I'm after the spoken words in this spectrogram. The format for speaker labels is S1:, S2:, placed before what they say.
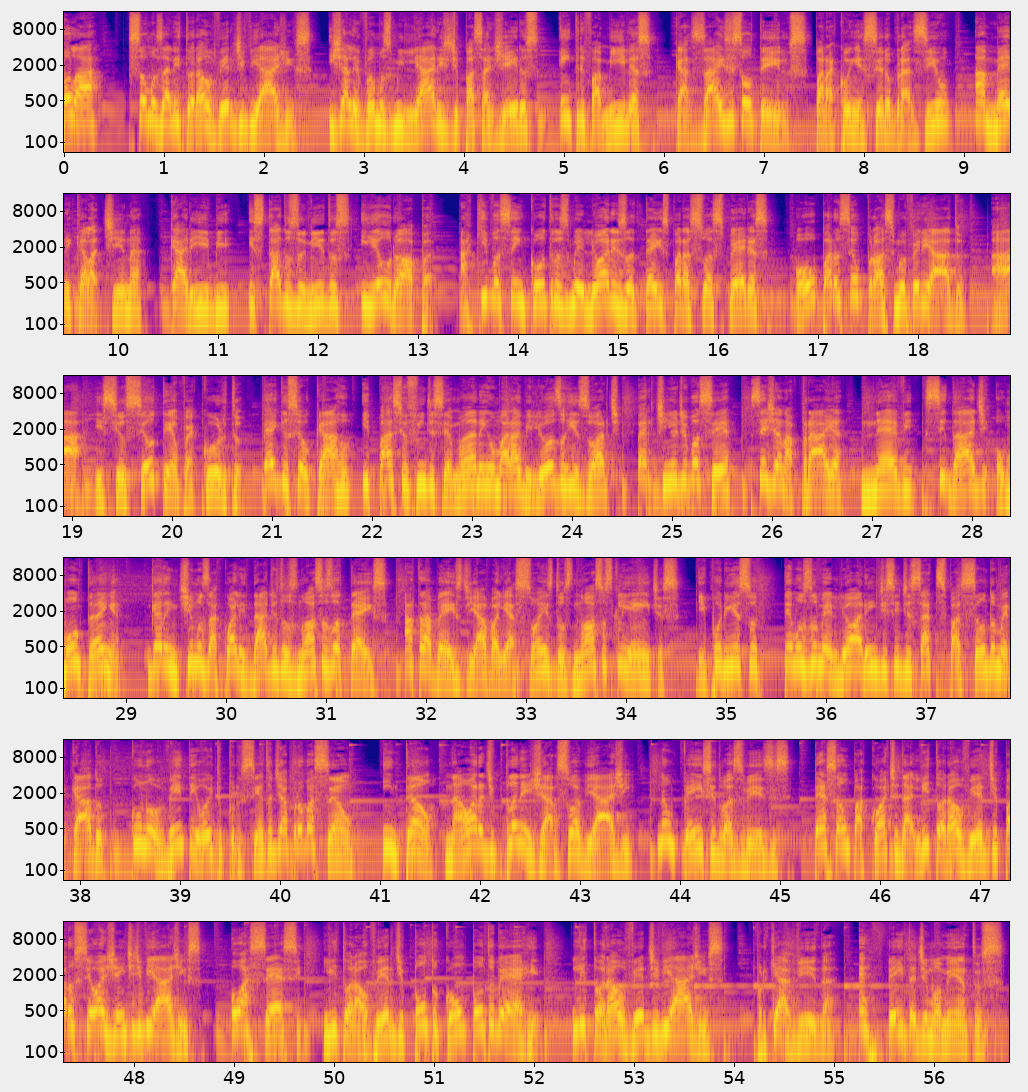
S1: Olá, somos a Litoral Verde Viagens e já levamos milhares de passageiros entre famílias, casais e solteiros para conhecer o Brasil, América Latina, Caribe, Estados Unidos e Europa. Aqui você encontra os melhores hotéis para suas férias ou para o seu próximo feriado. Ah, e se o seu tempo é curto, pegue o seu carro e passe o fim de semana em um maravilhoso resort pertinho de você, seja na praia, neve, cidade ou montanha. Garantimos a qualidade dos nossos hotéis através de avaliações dos nossos clientes e por isso temos o melhor índice de satisfação do mercado com 98% de aprovação. Então, na hora de planejar sua viagem, não pense duas vezes. Peça um pacote da Litoral Verde para o seu agente de viagens ou acesse litoralverde.com.br. Litoral Verde Viagens, porque a vida é feita de momentos.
